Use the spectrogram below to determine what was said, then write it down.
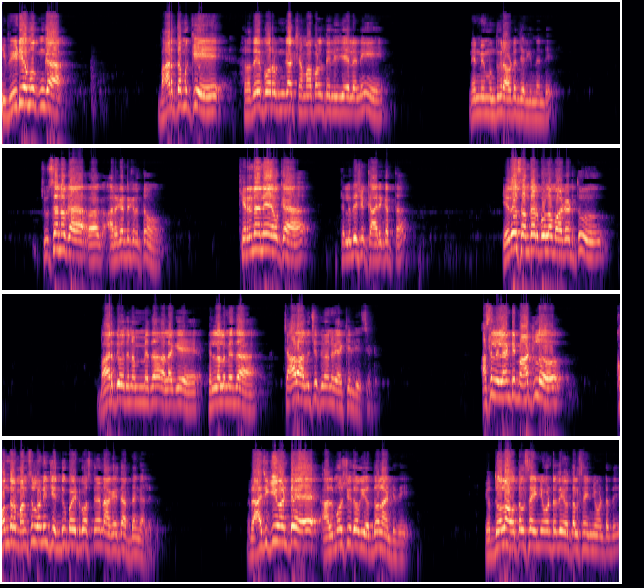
ఈ వీడియో ముఖంగా భారతమ్మకి హృదయపూర్వకంగా క్షమాపణలు తెలియజేయాలని నేను మీ ముందుకు రావడం జరిగిందండి. చూశాను ఒక ఒక అరగంట క్రితం కిరణ్ అనే ఒక తెలుగుదేశం కార్యకర్త ఏదో సందర్భంలో మాట్లాడుతూ భారతీయ వదనం మీద అలాగే పిల్లల మీద చాలా అనుచితమైన వ్యాఖ్యలు చేశాడు. అసలు ఇలాంటి మాటలు కొందరు మనసులో నుంచి ఎందుకు బయటకు వస్తున్నాయో నాకైతే అర్థం కాలేదు. రాజకీయం అంటే ఆల్మోస్ట్ ఇది ఒక యుద్ధం లాంటిది. యుద్ధంలో అవతల సైన్యం ఉంటుంది యువతల సైన్యం ఉంటుంది.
